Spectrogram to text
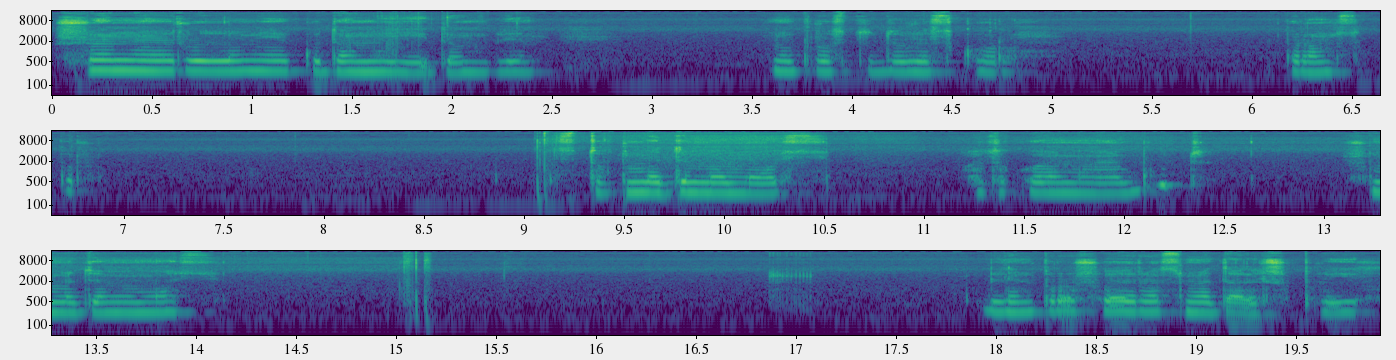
Що я не розумію, куди ми їдемо, блін. Ну просто дуже скоро. Прям супер. Стоп, ми димимось. А таке має бути, що ми димимось. Блін, прошлий раз ми далі проїхали.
